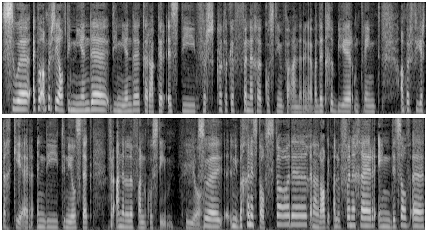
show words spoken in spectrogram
So ek wil amper sê half die neende die neende karakter is die verskriklike vinnige kostuumveranderinge want dit gebeur omtrent amper 40 keer in die toneelstuk verander hulle van kostuum. Ja. So in die begin is dit stadig en dan raak dit al hoe vinniger en dit sal 'n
